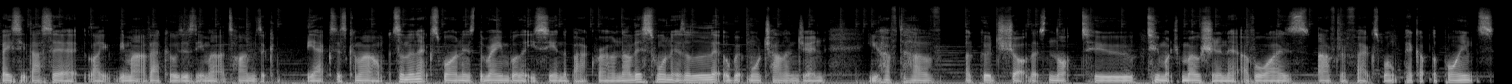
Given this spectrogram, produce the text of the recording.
basically that's it like the amount of echoes is the amount of times that the X's come out. So the next one is the rainbow that you see in the background. Now this one is a little bit more challenging. You have to have a good shot that's not too too much motion in it otherwise after effects won't pick up the points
